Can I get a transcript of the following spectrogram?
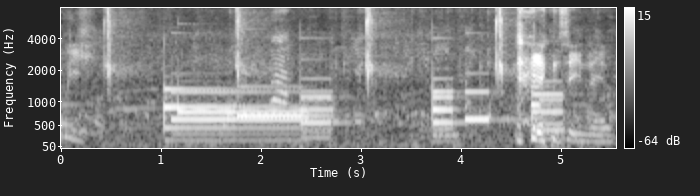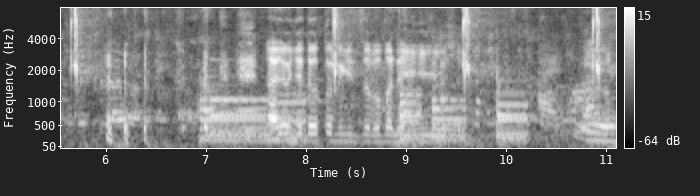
Uy. Sino yun? Ayaw niya daw tumingin sa baba, nahihilo siya. Ayun.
